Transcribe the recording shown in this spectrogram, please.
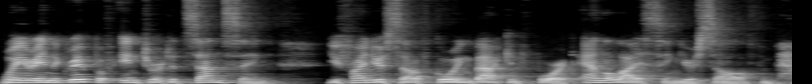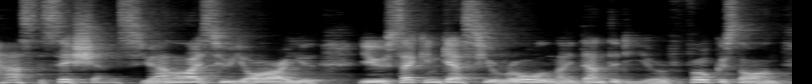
When you're in the grip of introverted sensing, you find yourself going back and forth, analyzing yourself and past decisions. You analyze who you are. You, you second guess your role and identity. You're focused on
